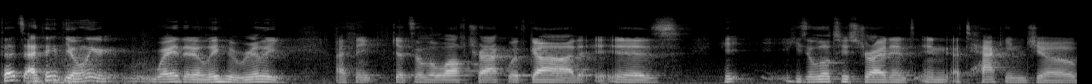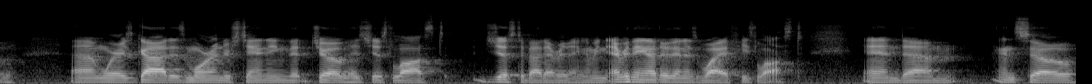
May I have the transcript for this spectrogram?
that's, I think, the only way that Elihu really, I think, gets a little off track with God is he he's a little too strident in attacking Job, um, whereas God is more understanding that Job has just lost just about everything. I mean, everything other than his wife, he's lost, and um, and so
